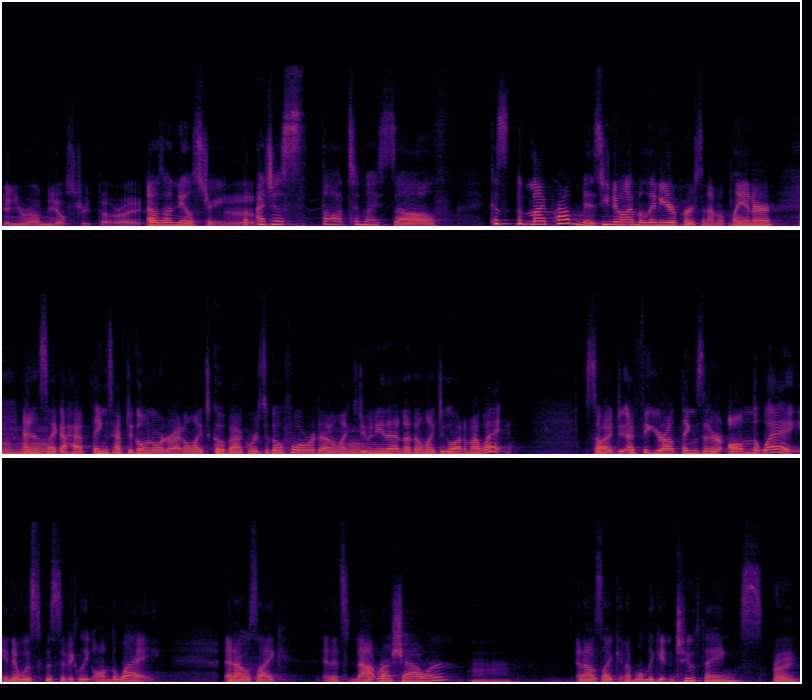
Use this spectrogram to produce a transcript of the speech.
And you were on Neil Street though, right? I was on Neil Street, but I just thought to myself, because my problem is, you know, I'm a linear person. I'm a planner, and it's uh-huh. like I have things have to go in order. I don't like to go backwards to go forward. I don't like to do uh-huh. any of that, and I don't like to go out of my way. So I do, I figure out things that are on the way, and it was specifically on the way, and I was like, and it's not rush hour, and I was like, and I'm only getting two things: Right?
